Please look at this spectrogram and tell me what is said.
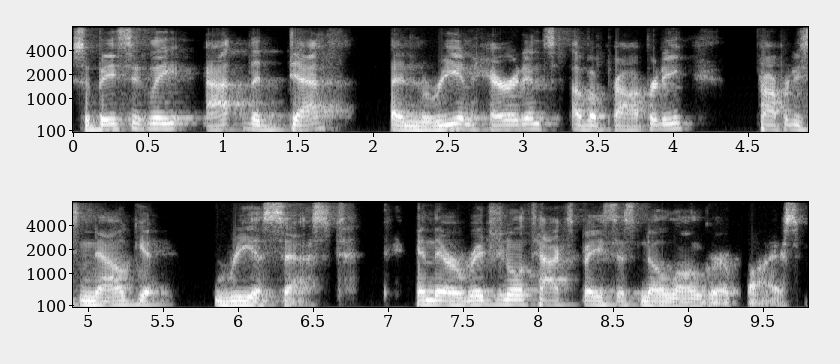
So basically, at the death and reinheritance of a property, properties now get reassessed and their original tax basis no longer applies.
